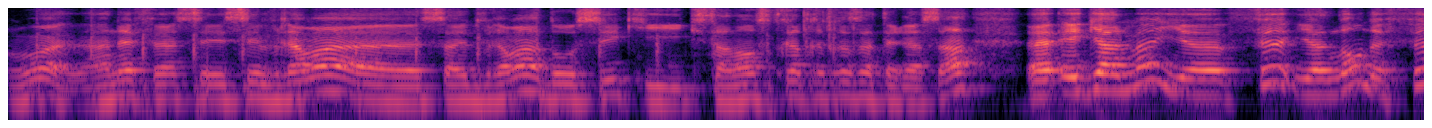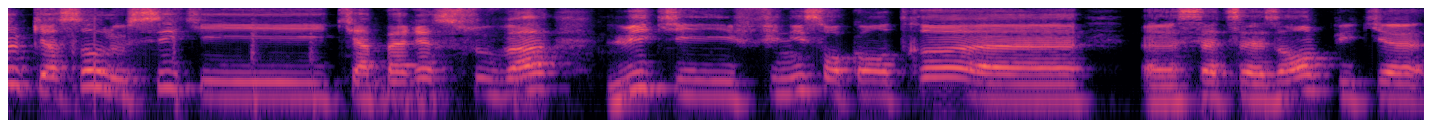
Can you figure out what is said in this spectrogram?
Oui, en effet, c'est vraiment, euh, ça va être vraiment un dossier qui, s'annonce très, très, très intéressant. Euh, également, il y, a le nom de Phil Castle aussi qui, qui apparaît souvent. Lui qui finit son contrat euh, cette saison, puis que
